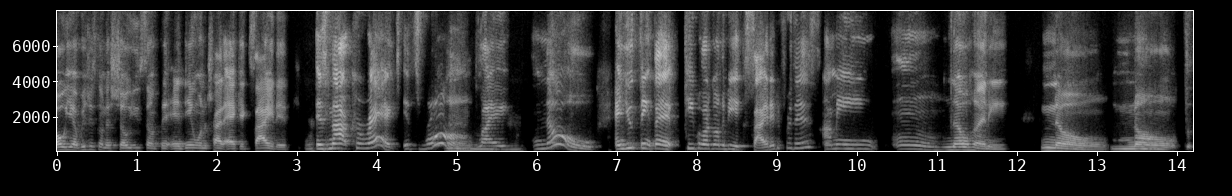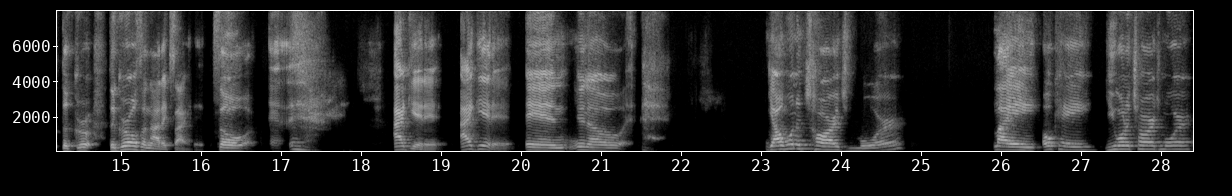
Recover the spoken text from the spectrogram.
oh, yeah, we're just going to show you something and then want to try to act excited. It's not correct. It's wrong. Mm. Like, no. And you think that people are going to be excited for this? I mean, mm, no, honey. No, no. The, the girl, the girls are not excited. So I get it. I get it. And, you know, y'all want to charge more. Like, okay, you want to charge more?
